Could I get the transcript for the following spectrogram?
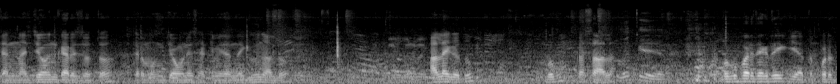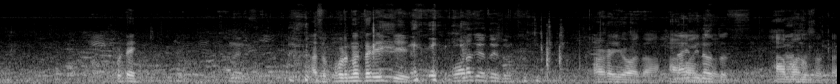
त्यांना जेवण करायचं होतं. तर मग जेवणासाठी मी त्यांना घेऊन आलो. आलाय का तू? बघू कसा आला. बघू परत एकदा की आता परत. कुठे? असं पूर्ण तरी की. कोणाच येतोय तू? हा काय येऊ आता. हा माणूस होता. हा माणूस होता.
